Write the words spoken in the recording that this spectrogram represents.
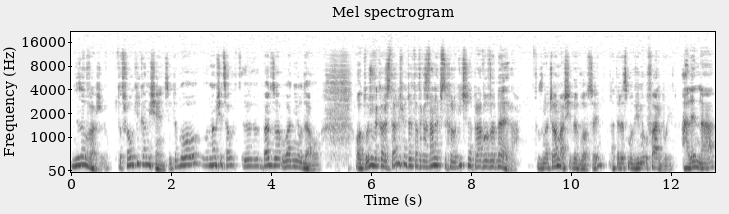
nie zauważył. To trwało kilka miesięcy i to było, nam się cał, y, bardzo ładnie udało. Otóż wykorzystaliśmy to, to tak zwane psychologiczne prawo Webera. To znaczy on ma siwe włosy, a teraz mówimy ufarbuj, ale na,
